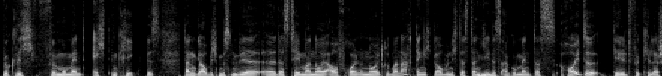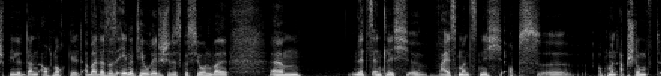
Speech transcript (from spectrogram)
wirklich für einen Moment echt im Krieg bist, dann glaube ich, müssen wir äh, das Thema neu aufrollen und neu drüber nachdenken. Ich glaube nicht, dass dann jedes Argument, das heute gilt für Killerspiele, dann auch noch gilt. Aber das ist eh eine theoretische Diskussion, weil ähm, letztendlich äh, weiß man es nicht, ob's, äh, ob man abstumpft.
